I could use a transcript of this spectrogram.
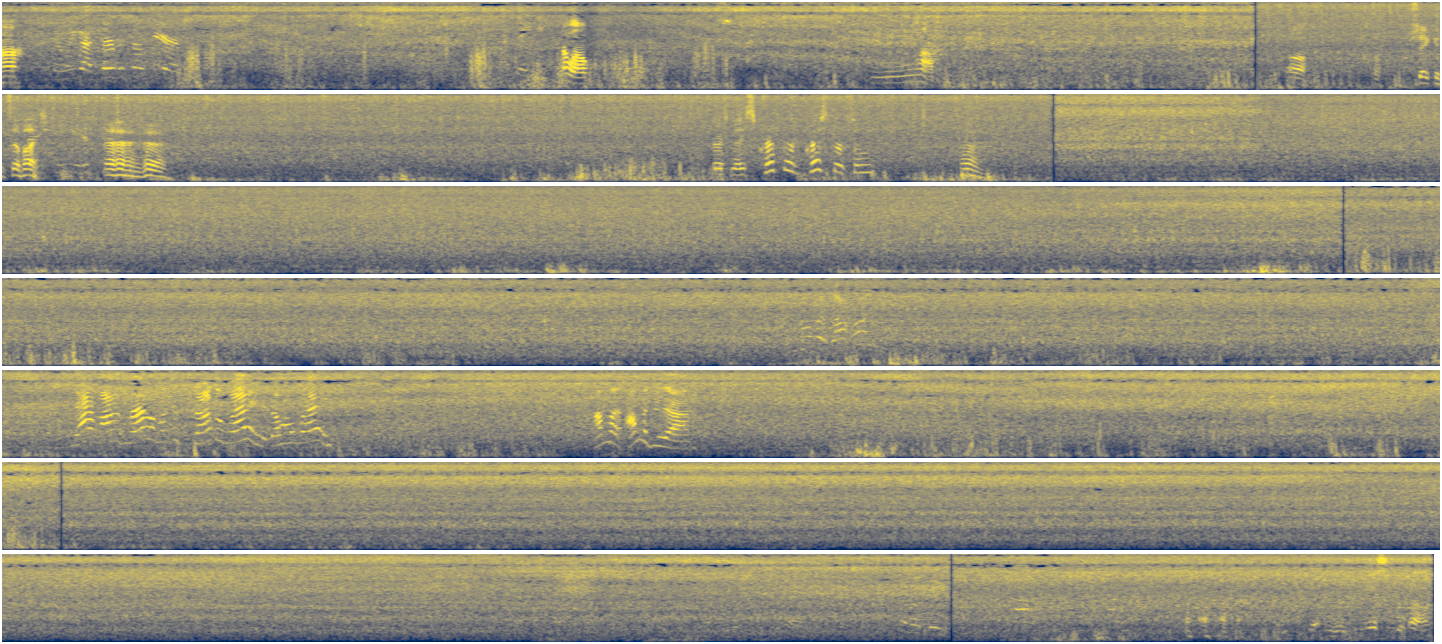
Uh, So we got service up here. hello. Oh, shaking so much. Christmas, Christopher, Christopherson. Hmm. I'm gonna, I'm gonna do that. Getting used to, huh?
